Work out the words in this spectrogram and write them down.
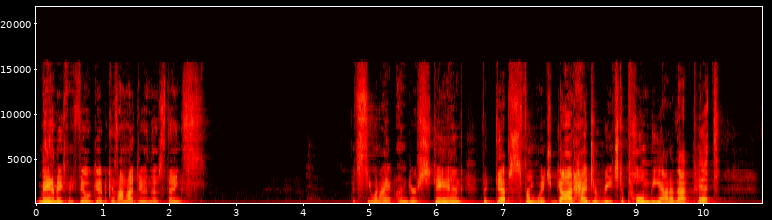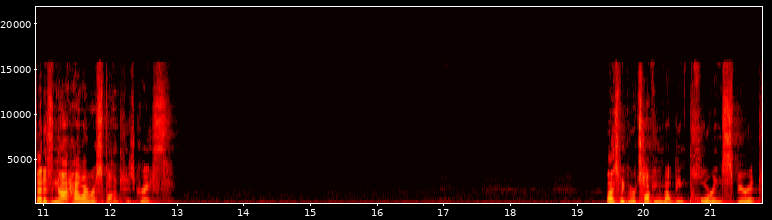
Man, it makes me feel good because I'm not doing those things. But see, when I understand the depths from which God had to reach to pull me out of that pit, that is not how I respond to His grace. Last week we were talking about being poor in spirit,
